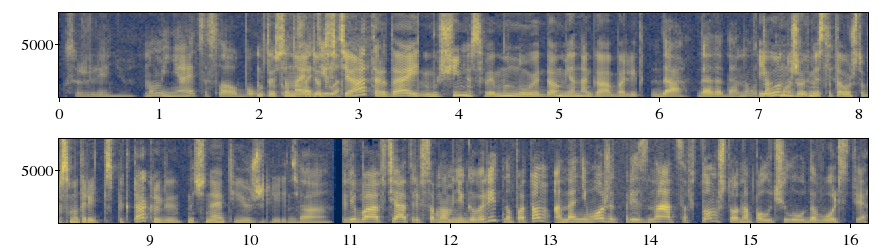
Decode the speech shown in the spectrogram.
к сожалению. Ну, меняется, слава богу. Ну, то есть она идет ходила. в театр, да, и мужчине своему ноет, да, у меня нога болит. Да, да, да, да. Ну, вот и он уже быть. вместо того, чтобы смотреть спектакль, начинает ее жалеть. Да. Либо в театре в самом не говорит, но потом она не может признаться в том, что она получила удовольствие.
